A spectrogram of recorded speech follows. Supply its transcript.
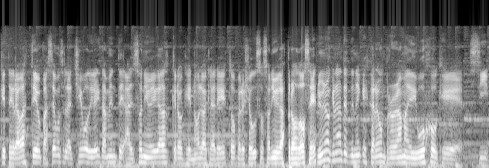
que te grabaste, pasemos el archivo directamente al Sony Vegas. Creo que no lo aclaré esto, pero yo uso Sony Vegas Pro 12. Primero que nada te tenés que descargar un programa de dibujo que si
